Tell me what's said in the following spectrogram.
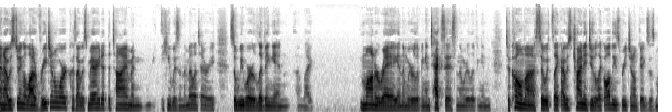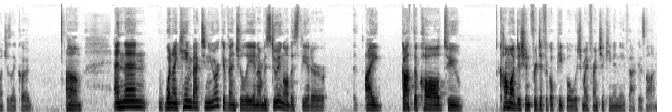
and I was doing a lot of regional work because I was married at the time and he was in the military. So we were living in uh, like Monterey and then we were living in Texas and then we were living in Tacoma. So it's like I was trying to do like all these regional gigs as much as I could. Um, and then when I came back to New York eventually and I was doing all this theater, I got the call to come audition for difficult people which my friend Shakina Nayfack is on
